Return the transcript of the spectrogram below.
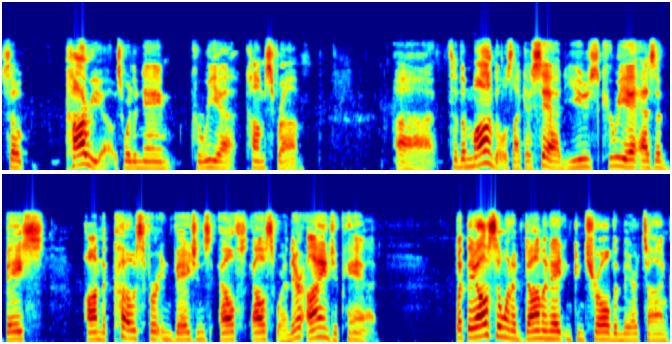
So Goryeo is where the name Korea comes from. Uh, so the Mongols, like I said, used Korea as a base on the coast for invasions else, elsewhere. And they're eyeing Japan. But they also want to dominate and control the maritime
